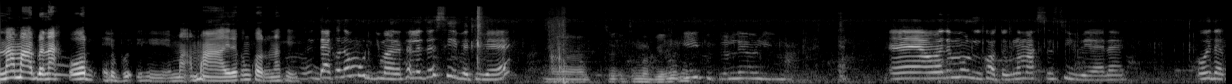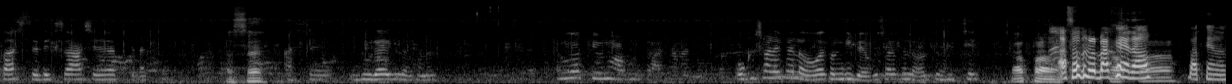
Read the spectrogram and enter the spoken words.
না মারবে না। মা- এরকম করো নাকি? দেখো না মুরগি মারে ফেলে যে সিবে এ, আমাদের মুরগি কতগুলো মাছটা চিবে আরে ওই দেখো আসছে দেখছ আসে আটকে দেখো। আচ্ছা আসছে দূরে ওখানে ওকে সরে ফেলো ও এখন দিবে ওকে সরে ফেলো তো দিচ্ছে। পাপা আচ্ছা তোমরা ভাত খেয়ে নাও ভাত খেয়ে নাও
